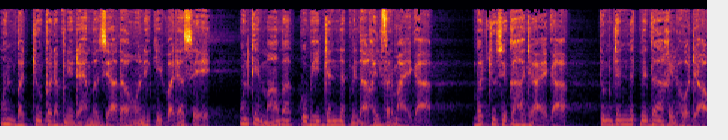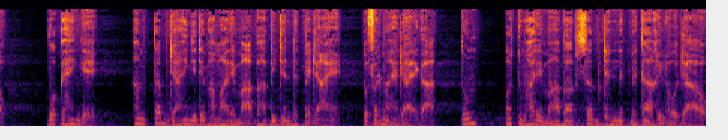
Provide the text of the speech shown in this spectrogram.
ان بچوں پر اپنی رحمت زیادہ ہونے کی وجہ سے ان کے ماں باپ کو بھی جنت میں داخل فرمائے گا۔ بچوں سے کہا جائے گا، تم جنت میں داخل ہو جاؤ۔ وہ کہیں گے، ہم تب جائیں گے جب ہمارے ماں باپ بھی جنت میں جائیں۔ تو فرمایا جائے گا، تم اور تمہارے ماں باپ سب جنت میں داخل ہو جاؤ۔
